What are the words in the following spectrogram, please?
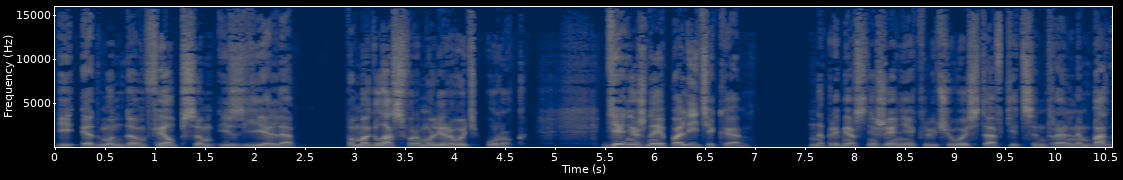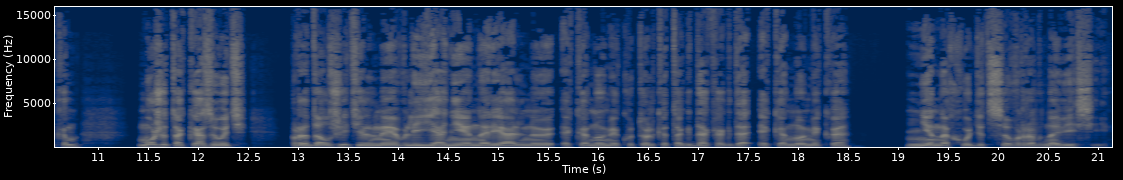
и Эдмундом Фелпсом из Йеля, помогла сформулировать урок. Денежная политика например, снижение ключевой ставки Центральным банком, может оказывать продолжительное влияние на реальную экономику только тогда, когда экономика не находится в равновесии.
